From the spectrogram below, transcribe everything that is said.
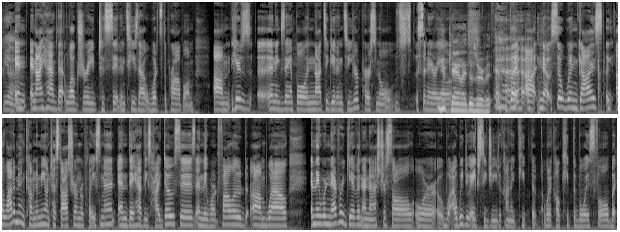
Yeah. and and i have that luxury to sit and tease out what's the problem um, here's an example and not to get into your personal s- scenario You can, I deserve it. but uh, no. So when guys, a lot of men come to me on testosterone replacement, and they have these high doses, and they weren't followed um, well, and they were never given an anastrozole or uh, we do HCG to kind of keep the what I call keep the boys full. But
